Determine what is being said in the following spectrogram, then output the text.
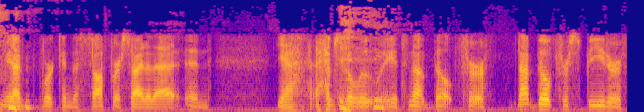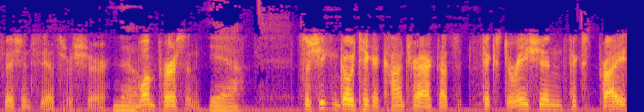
I mean, I've worked in the software side of that, and yeah, absolutely, it's not built for not built for speed or efficiency. That's for sure. No. And one person, yeah, so she can go take a contract that's fixed duration, fixed price,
